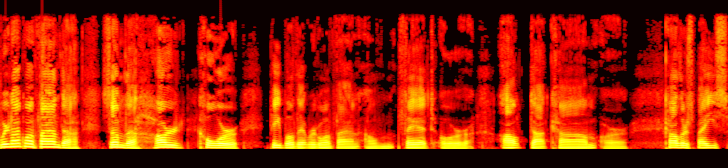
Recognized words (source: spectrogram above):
We're not going to find the some of the hardcore people that we're going to find on FET or alt.com or CollarSpace.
